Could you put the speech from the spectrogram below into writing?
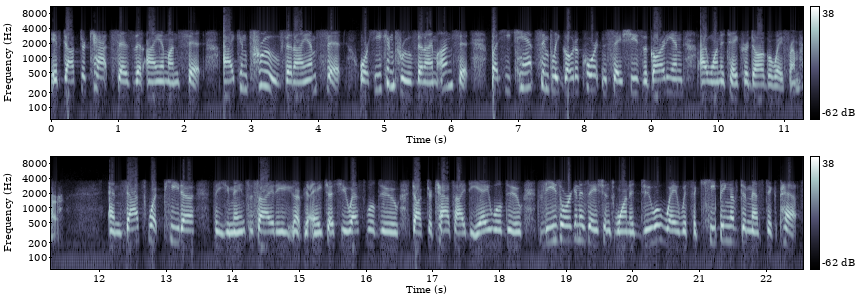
if Dr. Katz says that I am unfit. I can prove that I am fit, or he can prove that I'm unfit. But he can't simply go to court and say, she's the guardian, I want to take her dog away from her. And that's what PETA, the Humane Society, HSUS will do, Dr. Katz IDA will do. These organizations want to do away with the keeping of domestic pets.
